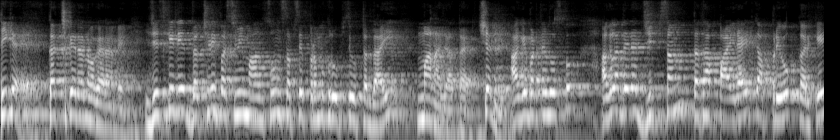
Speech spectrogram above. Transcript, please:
ठीक है? कच्छ के रन वगैरह में, जिसके लिए दक्षिणी पश्चिमी मानसून सबसे प्रमुख रूप से उत्तरदायी माना जाता है। चलिए, आगे बढ़ते हैं दोस्तों। अगला दे रहा है जिप्सम तथा पायराइट का प्रयोग करके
